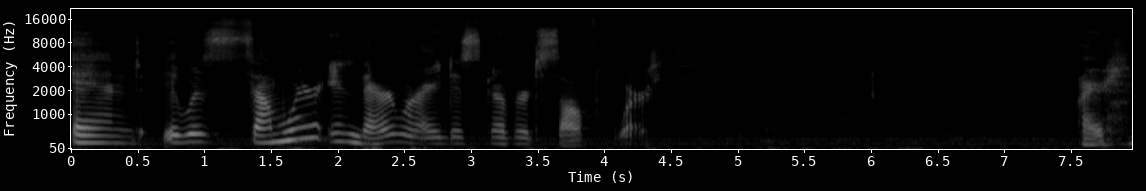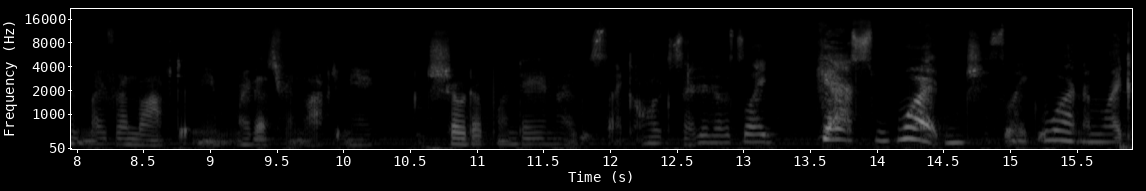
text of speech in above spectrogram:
and it was somewhere in there where I discovered self worth. I my friend laughed at me. My best friend laughed at me. I showed up one day and I was like all excited. I was like, "Guess what?" And she's like, "What?" And I'm like,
